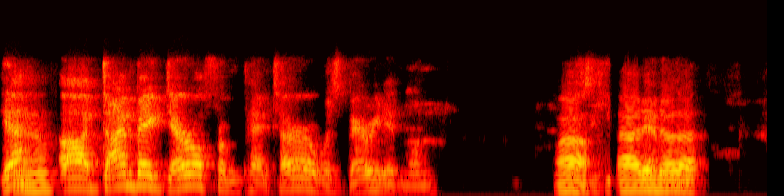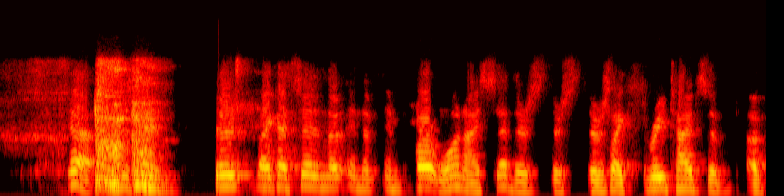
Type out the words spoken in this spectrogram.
Yeah, Yeah. Uh, Dimebag Darrell from Pantera was buried in one. Wow, He's a huge I didn't know that. Yeah, saying, there's like I said in the in the in part one, I said there's there's there's like three types of, of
